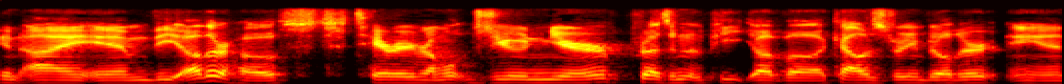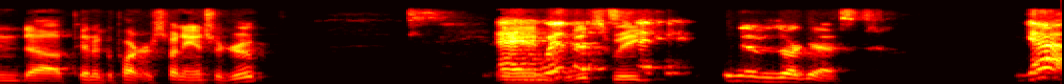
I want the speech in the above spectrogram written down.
And I am the other host, Terry Rummelt Jr., President of, P- of uh, College Dream Builder and uh, Pinnacle Partners Financial Group. And, And with this us week- today, We have as our guest. yeah,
